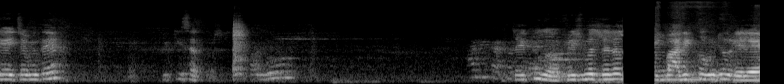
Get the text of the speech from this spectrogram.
याच्यामध्ये पिठी साखर. फ्रीजमध्ये ना बारीक करून ठेवलेले आहे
